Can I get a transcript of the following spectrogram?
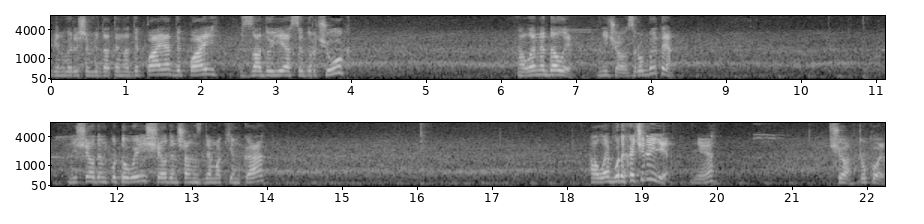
він вирішив віддати на Депая. Депай ззаду є Сидорчук. Але не дали нічого зробити. І ще один кутовий, ще один шанс для Мак'янка. Але буде Хачеріді. Ні. Що, рукою?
